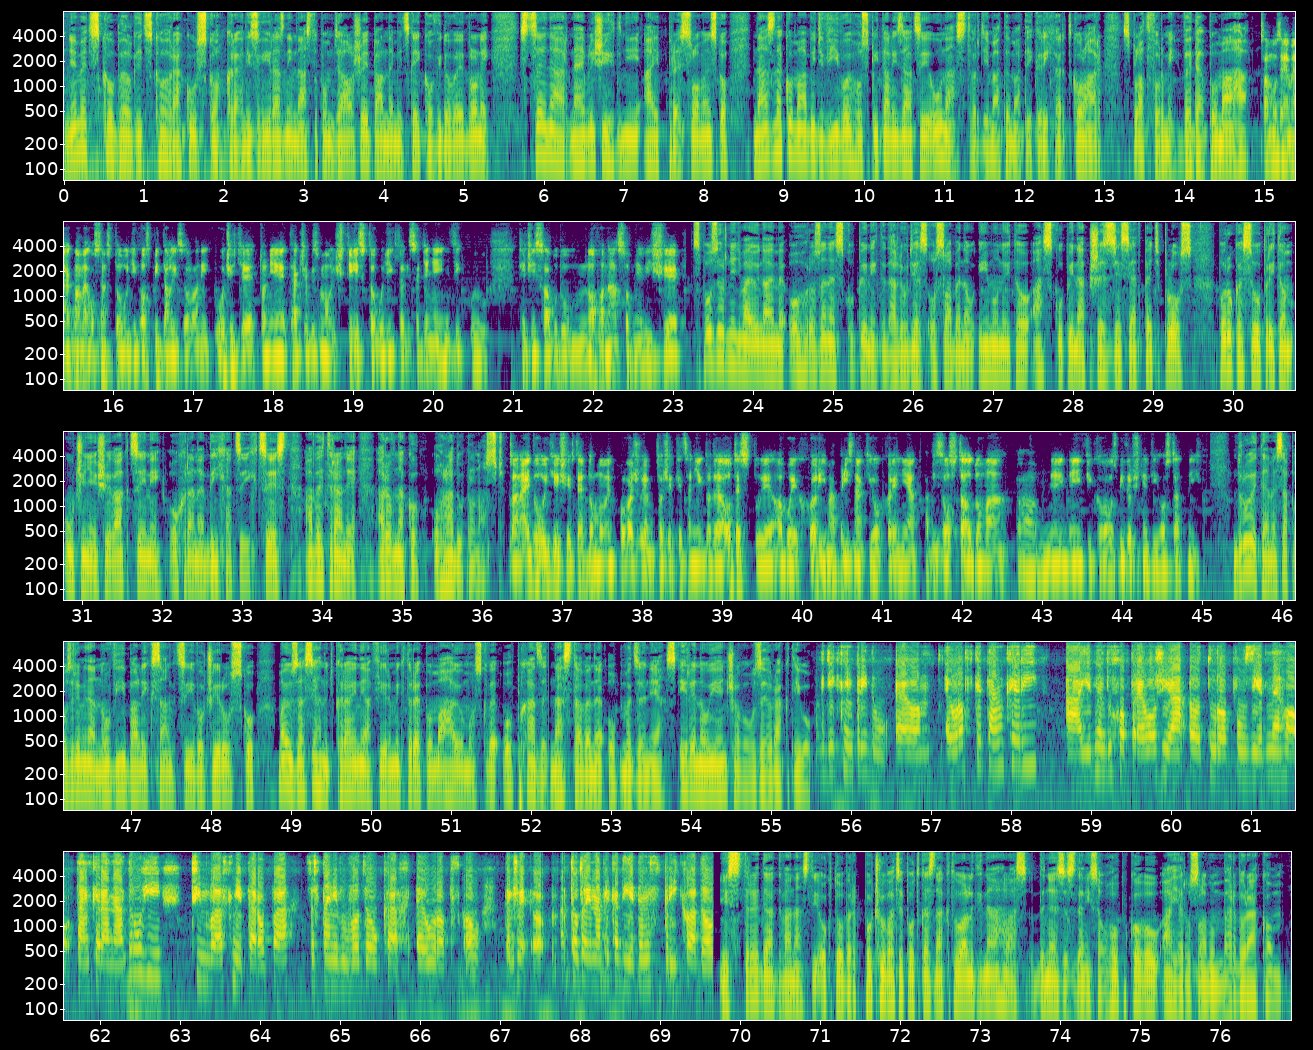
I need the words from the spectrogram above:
Nemecko, Belgicko, Rakúsko, krajiny s výrazným nástupom ďalšej pandemickej covidovej vlny. Scenár najbližších dní aj pre Slovensko. Náznakom má byť vývoj hospitalizácie u nás, tvrdí matematik Richard Kolár z platformy Veda pomáha. Samozrejme, ak máme 800 ľudí hospitalizovaných, určite to nie je tak, že by sme mali 400 ľudí, ktorí sa denne infikujú. Tie čísla budú mnohonásobne vyššie. Spozorniť majú najmä ohrozené skupiny, teda ľudia s oslabenou imunitou a skupina 65+. Po po ruke sú pritom účinnejšie vakcíny, ochrana dýchacích ciest a vetranie a rovnako ohľaduplnosť. Za najdôležitejšie v tento moment považujem to, že keď sa niekto teda otestuje alebo je chorý, má príznaky ochorenia, aby zostal doma a ne, neinfikoval zbytočne tých ostatných. V druhej téme sa pozrieme na nový balík sankcií voči Rusku. Majú zasiahnuť krajiny a firmy, ktoré pomáhajú Moskve obchádzať nastavené obmedzenia s Irenou Jenčovou z Euraktivu. Kde k nim prídu um, európske tankery, a jednoducho preložia e, tú ropu z jedného tankera na druhý, čím vlastne tá ropa sa stane v úvodzovkách európskou. Takže e, toto je napríklad jeden z príkladov. Je streda 12. október. Počúvate podcast Aktuality náhlas dnes s Denisou Hopkovou a Jaroslavom Barborákom.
